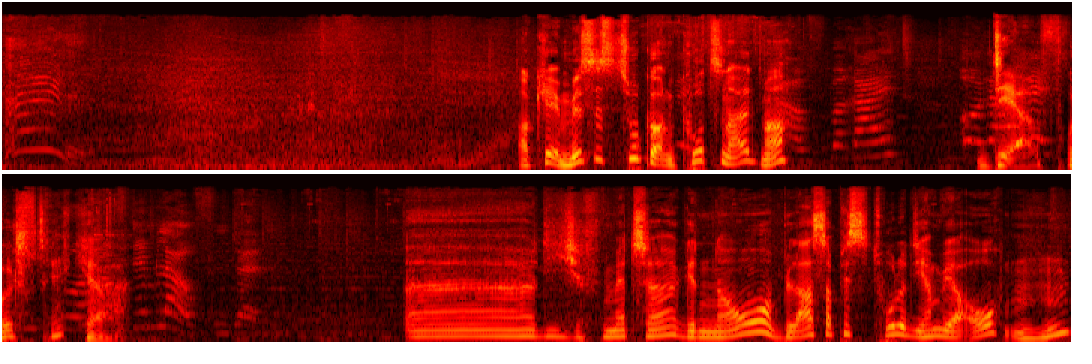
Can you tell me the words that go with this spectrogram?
Hey! Okay, Mrs. Kurzen Halt mal. Laufbereit oder Der Vollstrecker. Äh, die Schmetter, genau. Blasterpistole, die haben wir auch. Mhm.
